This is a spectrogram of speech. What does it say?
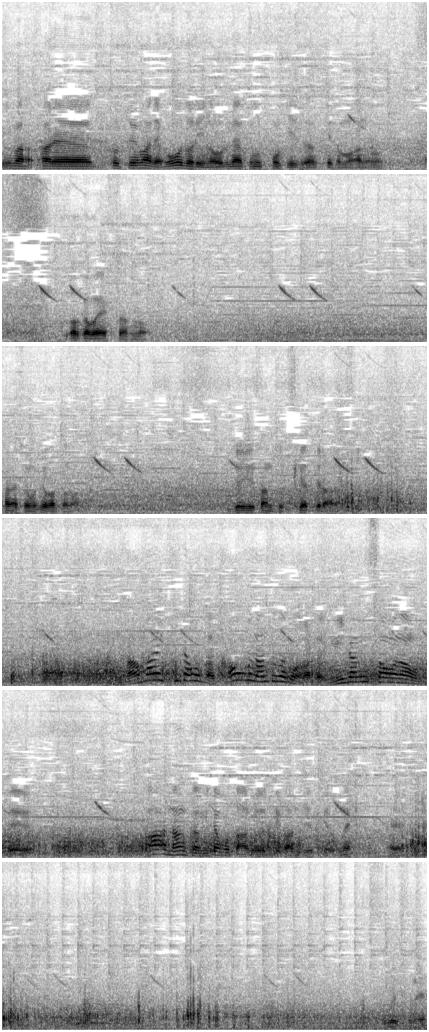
今あれ途中までオードリーの「オールナイトニッポン」聞いてたんですけどもあの若林さんの話面白かったな。女優さんと付き合ってる話。名前聞いたことは顔もなんとなく分かった南沢直ってああなんか見たことあるって感じですけどね、えー、すごいですね。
